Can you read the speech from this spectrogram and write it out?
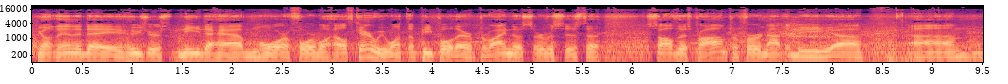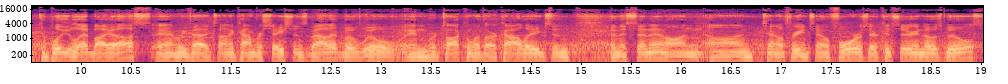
you know, at the end of the day, Hoosiers need to have more affordable health care. We want the people that are providing those services to solve this problem. Prefer not to be uh, um, completely led by us, and we've had a ton of conversations about it. But we'll and we're talking with our colleagues in, in the Senate on on 1003 and 1004 as they're considering those bills.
